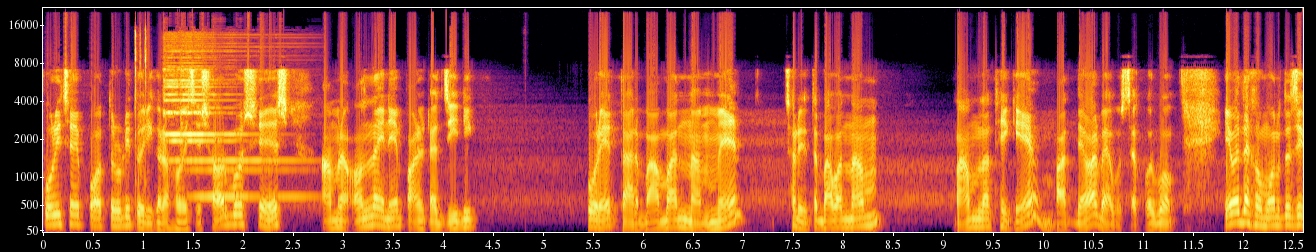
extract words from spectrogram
পরিচয় পত্রটি তৈরি করা হয়েছে। সর্বশেষ আমরা অনলাইনে পাল্টা জিডি করে তার বাবার নামে সরি তার বাবার নাম মামলা থেকে বাদ দেওয়ার ব্যবস্থা করব। এবার দেখো, মূলত যে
